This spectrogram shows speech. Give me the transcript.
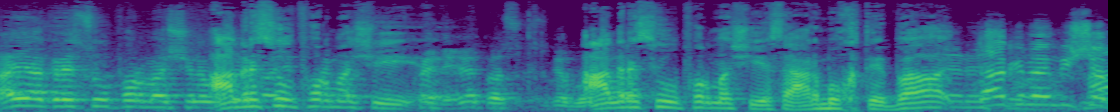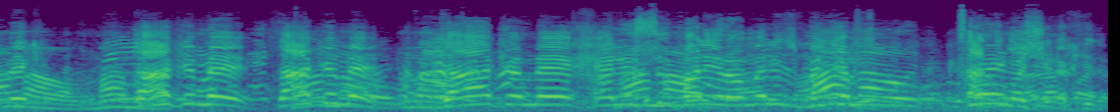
აი აგრესიულ ფორმაში რომ აგრესიულ ფორმაში აგრესიულ ფორმაში ეს არ მოხდება. დაგმე მიშაბეკ. დაგმე, დაგმე, დაგმე ხელისუფალი რომელიც ბიჭებს წათმაში რახიდა.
